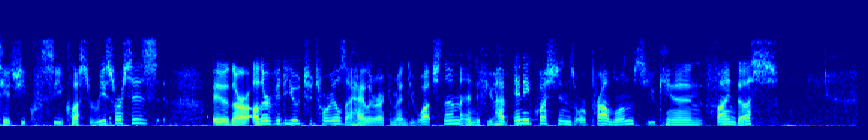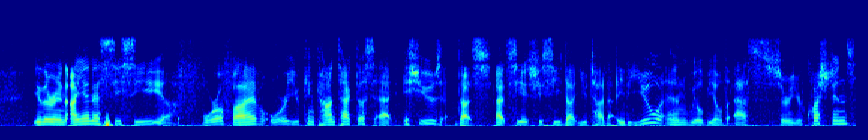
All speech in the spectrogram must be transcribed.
CHPC cluster resources. Uh, there are other video tutorials, I highly recommend you watch them, and if you have any questions or problems, you can find us either in INSCC 405 or you can contact us at issues at chpc.utah.edu and we'll be able to answer your questions.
